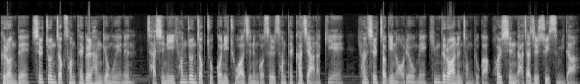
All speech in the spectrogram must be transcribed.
그런데 실존적 선택을 한 경우에는 자신이 현존적 조건이 좋아지는 것을 선택하지 않았기에 현실적인 어려움에 힘들어하는 정도가 훨씬 낮아질 수 있습니다.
